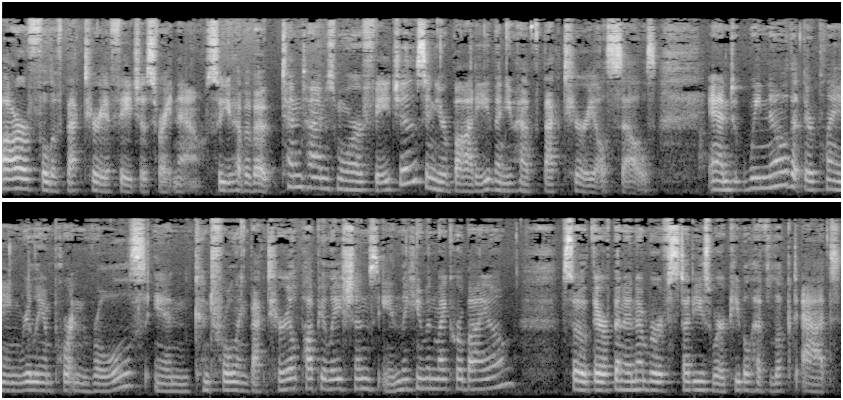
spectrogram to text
are full of bacteriophages right now. So you have about 10 times more phages in your body than you have bacterial cells. And we know that they're playing really important roles in controlling bacterial populations in the human microbiome. So there have been a number of studies where people have looked at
